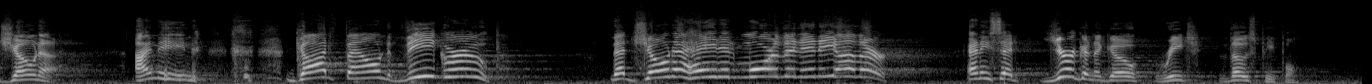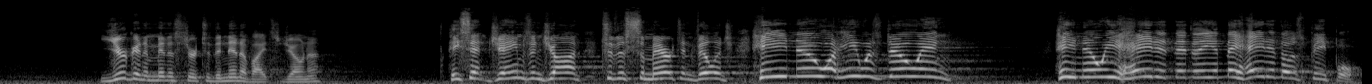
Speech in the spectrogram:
Jonah. I mean, God found the group that Jonah hated more than any other. And he said, You're going to go reach those people. You're going to minister to the Ninevites, Jonah. He sent James and John to the Samaritan village. He knew what he was doing. He knew he hated that they, they hated those people.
